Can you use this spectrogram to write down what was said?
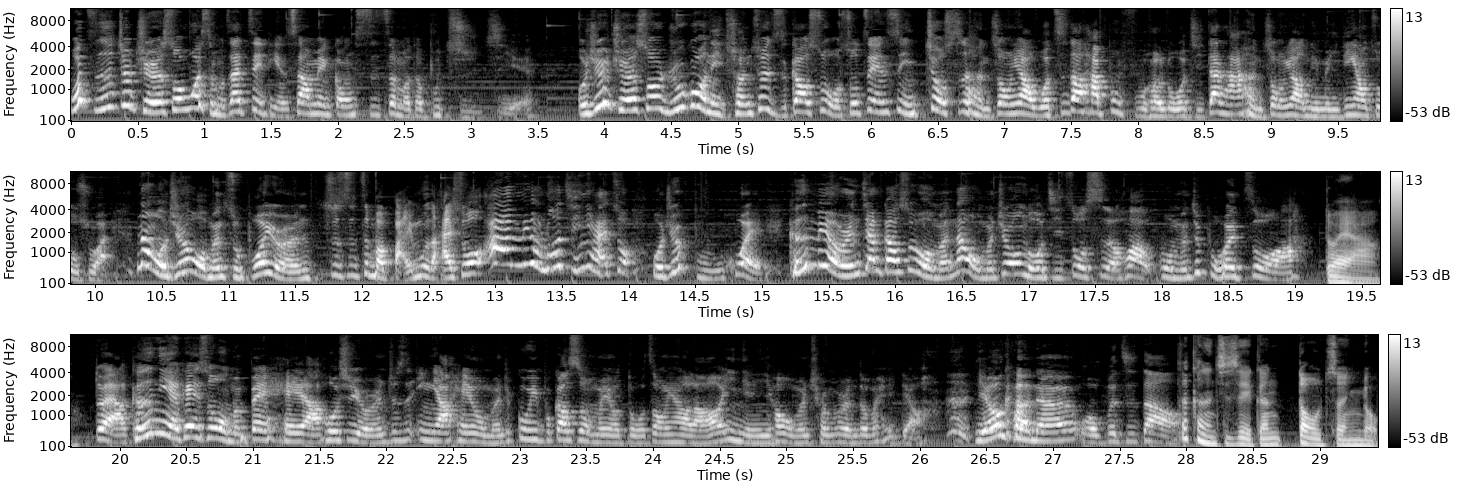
我只是就觉得说，为什么在这点上面公司这么的不直接？我就觉得说，如果你纯粹只告诉我说这件事情就是很重要，我知道它不符合逻辑，但它很重要，你们一定要做出来。那我觉得我们主播有人就是这么白目的，还说啊没有逻辑你还做？我觉得不会。可是没有人这样告诉我们，那我们就用逻辑做事的话，我们就不会做啊。对啊，对啊。可是你也可以说我们被黑啊，或许有人就是硬要黑我们，就故意不告诉我们有多重要，然后一年以后我们全部人都被黑掉，也 有可能，我不知道。这可能其实也跟斗争有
